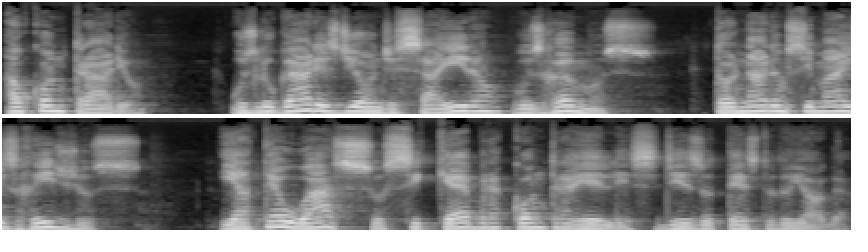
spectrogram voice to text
Ao contrário, os lugares de onde saíram os ramos tornaram-se mais rijos e até o aço se quebra contra eles, diz o texto do Yoga.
